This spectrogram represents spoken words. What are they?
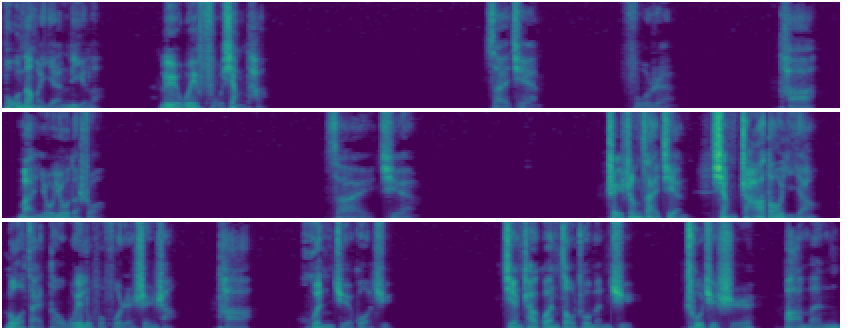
不那么严厉了，略微俯向他。再见，夫人，他慢悠悠地说。再见。这声再见像铡刀一样落在德维洛夫夫人身上，她昏厥过去。检察官走出门去，出去时把门。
